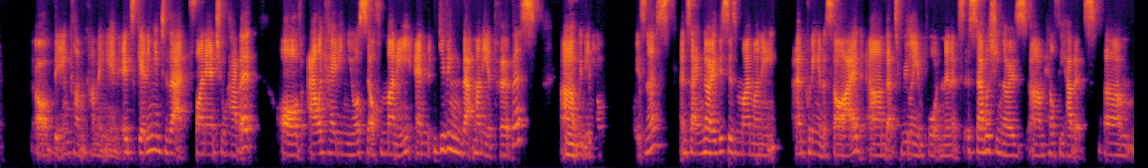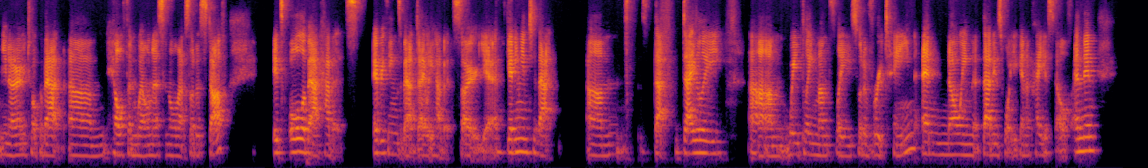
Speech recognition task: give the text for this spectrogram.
of the income coming in it's getting into that financial habit of allocating yourself money and giving that money a purpose uh, mm. within your business and saying no this is my money and putting it aside um, that's really important. And it's establishing those um, healthy habits um, you know talk about um, health and wellness and all that sort of stuff. It's all about habits everything's about daily habits. So yeah, getting into that um, that daily, um, weekly, monthly sort of routine, and knowing that that is what you're going to pay yourself. And then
